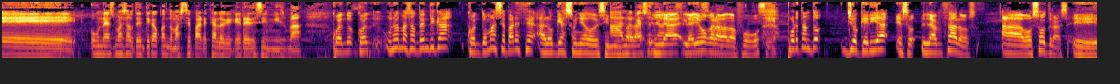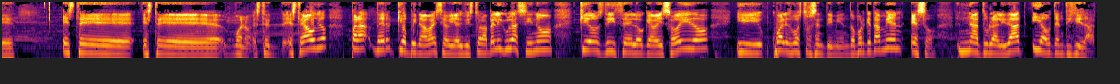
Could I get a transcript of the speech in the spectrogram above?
de una es más auténtica cuando más se parece a lo que quiere de sí misma. Cuando, cuando- una es más auténtica, cuanto más se parece a lo que ha soñado de sí misma. La, sí llevo misma. grabado a fuego. Sí. Por tanto, yo quería eso, lanzaros a vosotras eh, este, este, bueno, este, este audio para ver qué opinabais si habíais visto la película, si no, qué os dice lo que habéis oído y cuál es vuestro sentimiento. Porque también eso, naturalidad y autenticidad.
